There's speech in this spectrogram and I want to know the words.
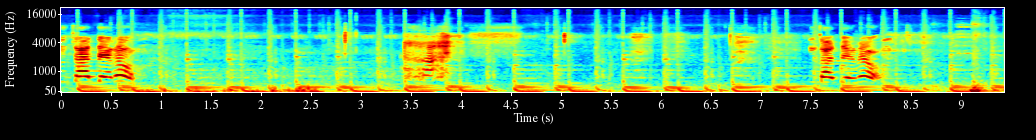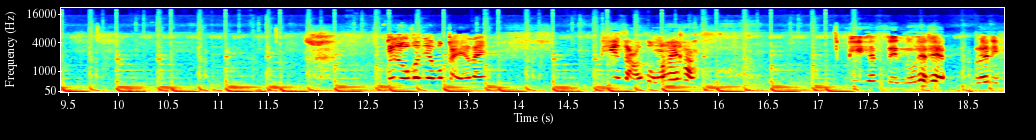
น้ำตาแตกแล้วน้ำตาแตกแล้ว ไม่รู้เขาเรียกว่าไก่อะไร พี่สาวส่งมาให้ค่ะ พี่เฮดเซนนู้แท้ๆเลยนี่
